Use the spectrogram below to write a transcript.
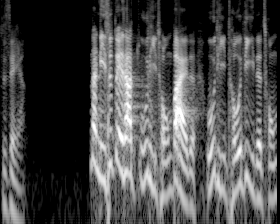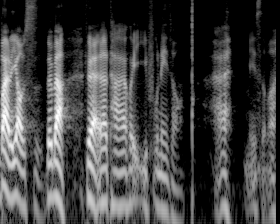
是这样。那你是对他五体崇拜的，五体投地的崇拜的要死，对吧？对，那他还会一副那种，哎，没什么，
